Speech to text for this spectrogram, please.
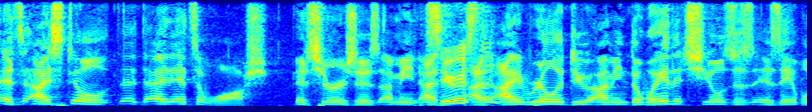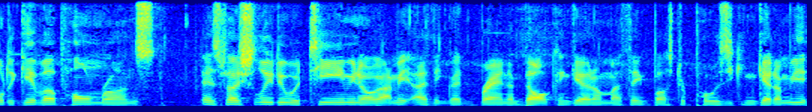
it's, I still, it, it's a wash. It seriously is. I mean, I, Seriously? I, I really do. I mean, the way that Shields is, is able to give up home runs especially to a team. You know, I mean, I think that Brandon Belt can get him. I think Buster Posey can get him. You,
